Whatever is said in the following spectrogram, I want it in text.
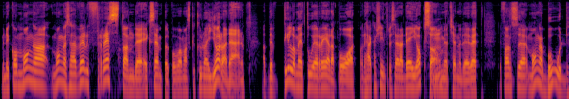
men det kom många, många så här väldigt frestande exempel på vad man skulle kunna göra där. Att det till och med tog jag reda på, och det här kanske intresserar dig också, Mm. om jag känner det rätt. Det fanns eh, många bord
